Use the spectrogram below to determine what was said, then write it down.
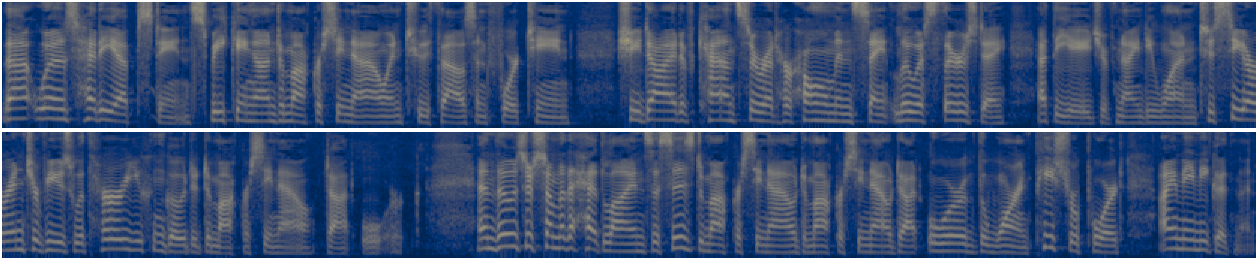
That was Hedy Epstein speaking on Democracy Now! in 2014. She died of cancer at her home in St. Louis Thursday at the age of 91. To see our interviews with her, you can go to democracynow.org. And those are some of the headlines. This is Democracy Now!, democracynow.org, The War and Peace Report. I'm Amy Goodman.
